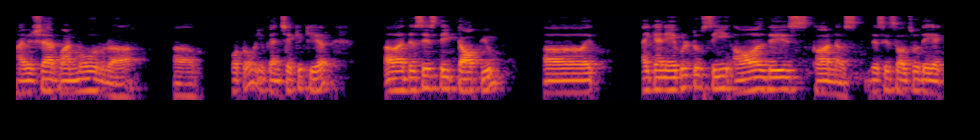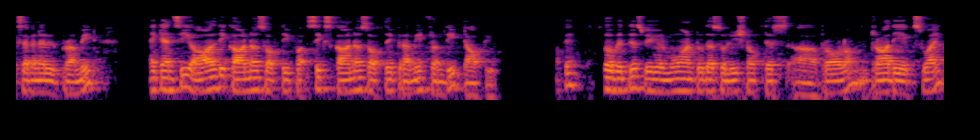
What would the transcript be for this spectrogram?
I will share one more uh, uh, photo. You can check it here. Uh, this is the top view. Uh, i can able to see all these corners. This is also the hexagonal pyramid. I can see all the corners of the six corners of the pyramid from the top view. Okay. So with this we will move on to the solution of this uh, problem. Draw the xy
